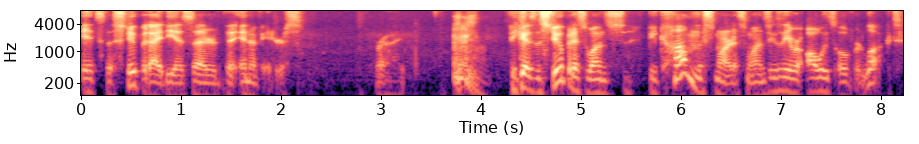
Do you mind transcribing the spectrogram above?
It's the stupid ideas that are the innovators. Right. Because the stupidest ones become the smartest ones because they were always overlooked.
